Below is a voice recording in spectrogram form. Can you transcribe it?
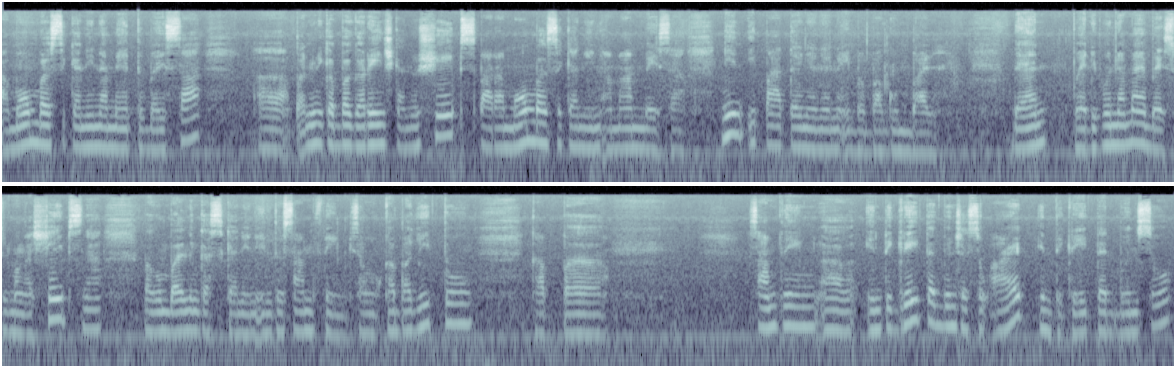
amombal si kanina meto bay sa, uh, panuni ka bag-arrange kano shapes para mombal si kanina amambe sa ngin i-pattern na na ibabagumbal. Then, pwede po naman ba so mga shapes na bagumbal ng gas kanin into something. So, kabagitong kapa something uh, integrated bun siya so art, integrated bun so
